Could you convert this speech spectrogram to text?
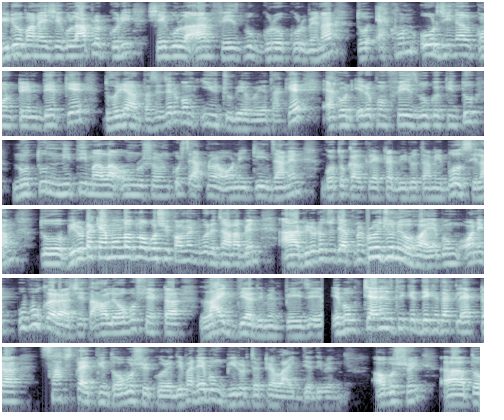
ভিডিও বানাই, সেগুলো আপলোড করি, সেগুলো আর ফেসবুক গ্রো করবে না। তো এখন অরিজিনাল কন্টেন্টদেরকে ধরে আনতেছে, যেরকম ইউটিউবে হয়ে থাকে। এখন এরকম ফেসবুকে কিন্তু নতুন নীতিমালা অনুসরণ করছে, আপনারা অনেকেই জানেন? গতকালকের একটা ভিডিওতে আমি বলছিলাম। তো ভিডিওটা কেমন লাগল অবশ্যই কমেন্ট করে জানাবেন। আর ভিডিওটা যদি আপনার প্রয়োজনীয় হয় এবং অনেক উপকার আছে, তাহলে অবশ্যই একটা লাইক দিয়ে দেবেন পেজে এবং চ্যানেল থেকে দেখে থাকলে একটা সাবস্ক্রাইব কিন্তু অবশ্যই করে দেবেন এবং ভিডিওতে একটা লাইক দিয়ে দেবেন। অবশ্যই। তো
